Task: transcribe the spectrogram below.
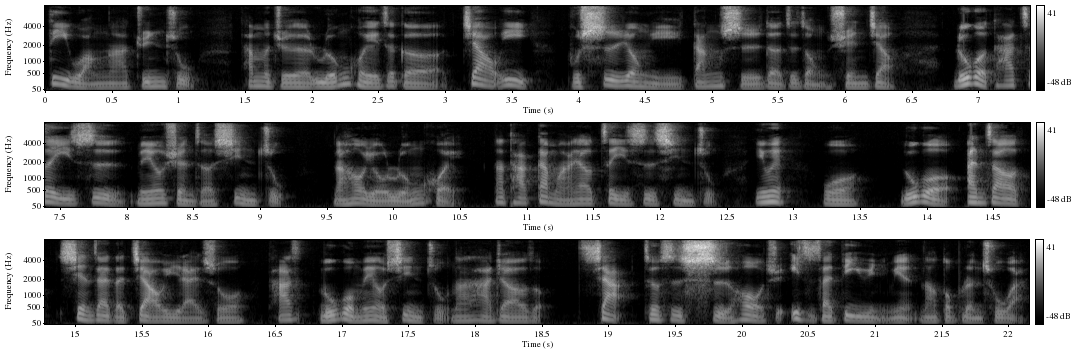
帝王啊、君主，他们觉得轮回这个教义不适用于当时的这种宣教。如果他这一世没有选择信主，然后有轮回，那他干嘛要这一世信主？因为我如果按照现在的教义来说，他如果没有信主，那他就要下就是死后就一直在地狱里面，然后都不能出来，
